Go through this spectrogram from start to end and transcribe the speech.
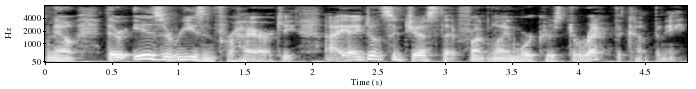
Now, there is a reason for hierarchy. I, I, don't suggest that frontline workers direct the company.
